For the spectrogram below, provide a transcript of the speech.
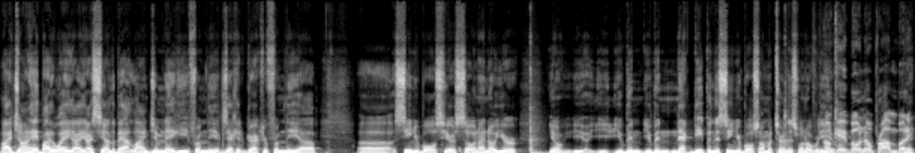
All right, John. Hey, by the way, I, I see on the bat line Jim Nagy from the executive director from the uh, uh, Senior Bowls here. So, and I know you're, you know, you, you you've been you've been neck deep in the Senior Bowl. So I'm gonna turn this one over to you. Okay, Bo, no problem, buddy.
